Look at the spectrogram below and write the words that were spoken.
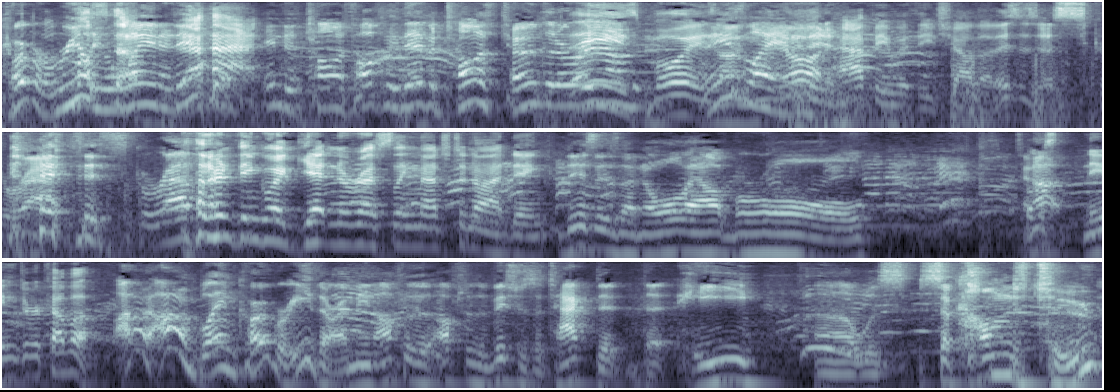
Kobra really the laying it into, into Thomas Hockley there, but Thomas turns it around. These boys he's are laying not happy with each other. This is a scrap. this is scrap. I don't think we're getting a wrestling match tonight, Dink. This is an all-out brawl. And I, needing to recover. I don't, I don't blame Kobra either. I mean, after the, after the vicious attack that that he uh, was succumbed to,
